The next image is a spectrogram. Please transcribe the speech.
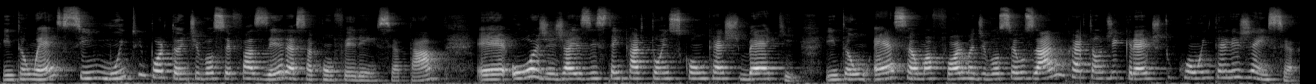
Então, é sim muito importante você fazer essa conferência tá? É, hoje já existem cartões com cashback, então essa é uma forma de você usar um cartão de crédito com inteligência.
